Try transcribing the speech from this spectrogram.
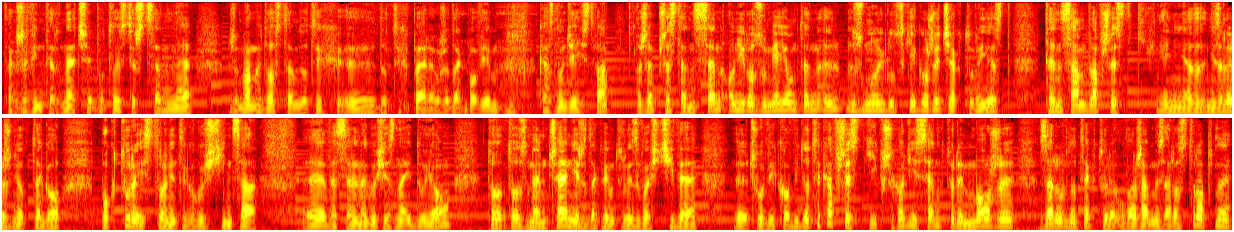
także w internecie, bo to jest też cenne, że mamy dostęp do tych, do tych pereł, że tak powiem, kaznodziejstwa, że przez ten sen oni rozumieją ten znój ludzkiego życia, który jest ten sam dla wszystkich, nie? nie, nie niezależnie od tego, po której stronie tego gościńca e, weselnego się znajdują, to, to zmęczenie, że tak powiem, które jest właściwe e, człowiekowi, dotyka wszystkich. Przychodzi sen, który może zarówno te, które uważamy za roztropne,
